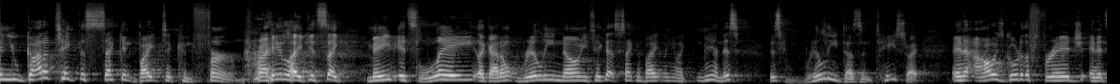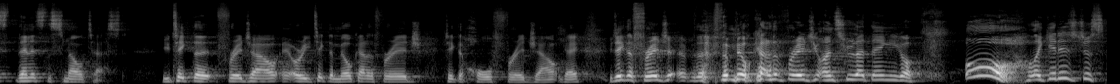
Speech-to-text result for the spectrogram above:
then you gotta take the second bite to confirm, right? Like it's like maybe it's late, like I don't really know. And you take that second bite and you're like, man, this this really doesn't taste right. And I always go to the fridge and it's then it's the smell test. You take the fridge out, or you take the milk out of the fridge, you take the whole fridge out, okay? You take the fridge, the, the milk out of the fridge, you unscrew that thing, you go, oh, like it is just,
